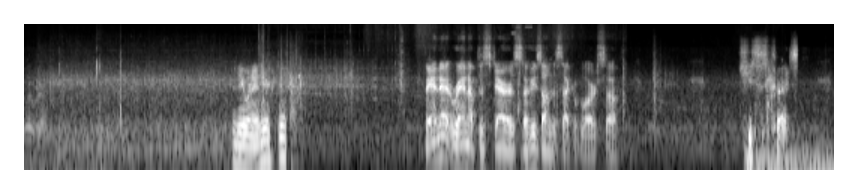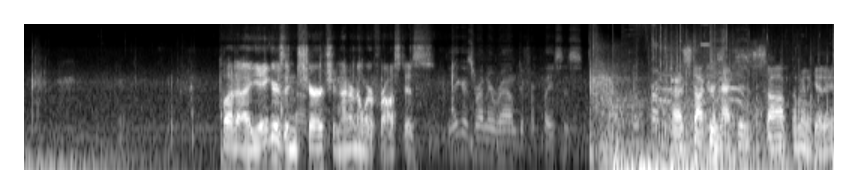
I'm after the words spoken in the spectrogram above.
blue room. Anyone in here? King? Bandit ran up the stairs, so he's on the second floor. So Jesus Christ. But uh, Jaeger's in church, and I don't know where Frost is. Jaeger's running around different places. He'll probably Uh, stockroom hatches off. I'm gonna get it.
